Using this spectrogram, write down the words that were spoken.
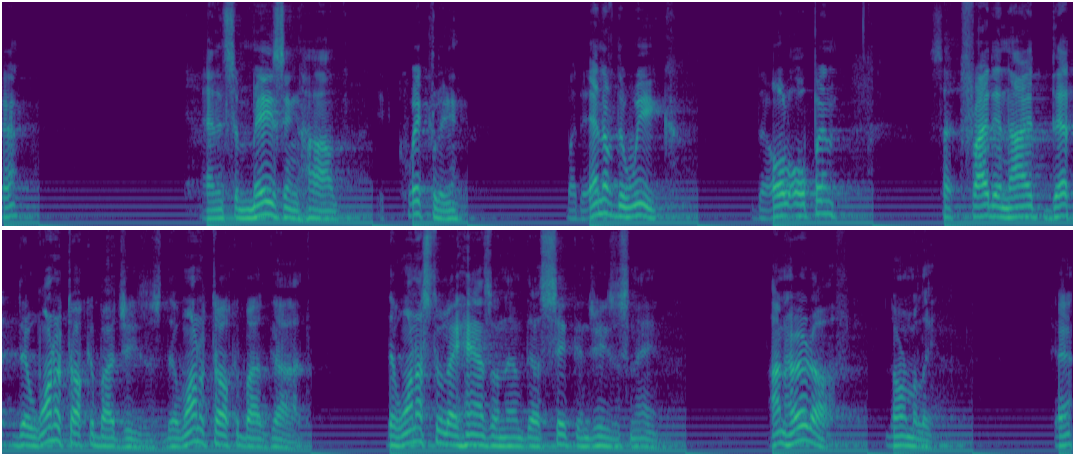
Okay? And it's amazing how it quickly by the end of the week, they're all open. Friday night, they, they want to talk about Jesus. They want to talk about God. They want us to lay hands on them. They're sick in Jesus' name. Unheard of, normally. Okay?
